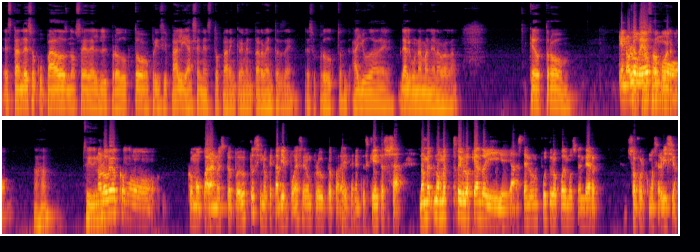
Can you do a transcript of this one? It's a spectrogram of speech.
están desocupados, no sé, del, producto principal y hacen esto para incrementar ventas de, su producto. Ayuda de, de, alguna manera, ¿verdad? ¿Qué otro? Que no lo veo como... Ajá. Sí, no lo veo como, como para nuestro producto, sino que también puede ser un producto para diferentes clientes. O sea, no me, no me estoy bloqueando y hasta en un futuro podemos vender software como servicio.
